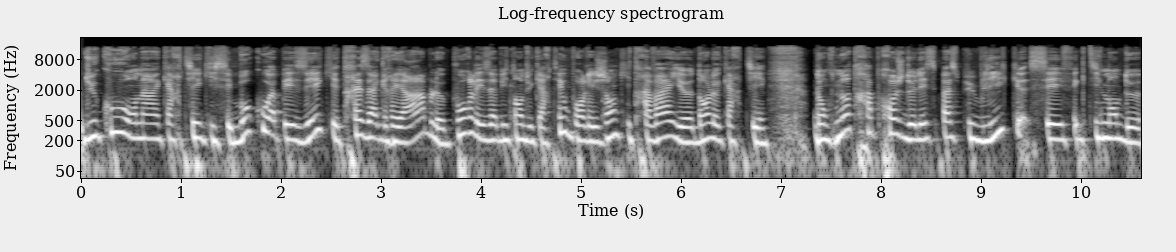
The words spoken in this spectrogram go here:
Du coup, on a un quartier qui s'est beaucoup apaisé, qui est très agréable pour les habitants du quartier ou pour les gens qui travaillent euh, dans le quartier. Donc notre approche de l'espace public, c'est effectivement de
